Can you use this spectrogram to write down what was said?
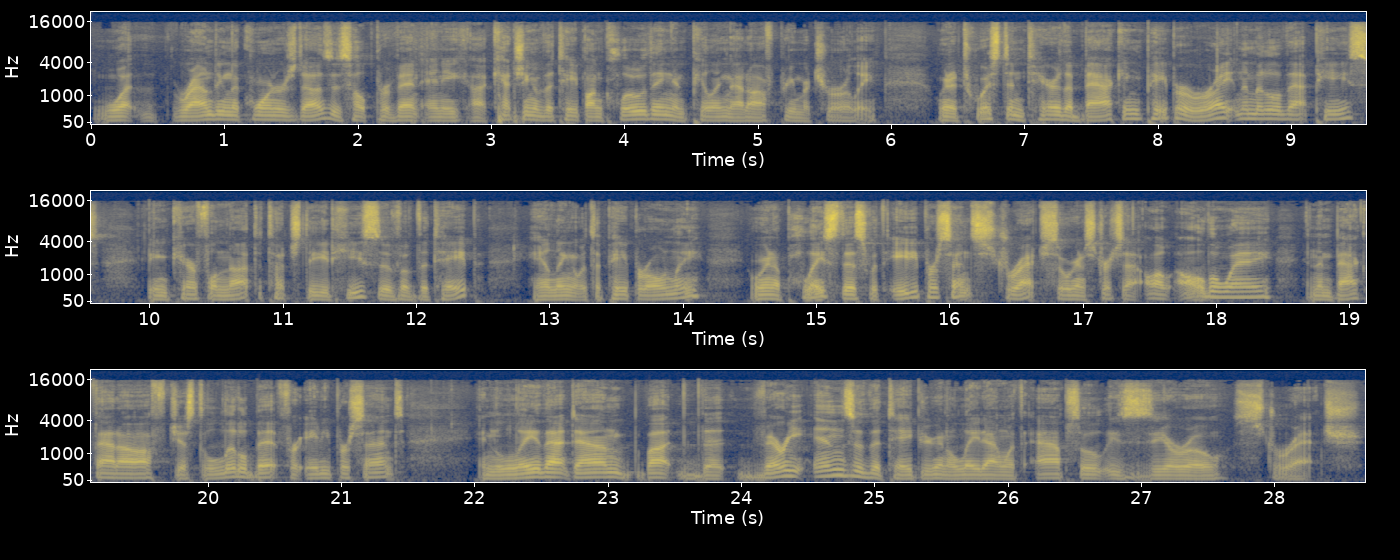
What rounding the corners does is help prevent any uh, catching of the tape on clothing and peeling that off prematurely. We're going to twist and tear the backing paper right in the middle of that piece, being careful not to touch the adhesive of the tape handling it with the paper only. We're going to place this with 80% stretch, so we're going to stretch that all, all the way and then back that off just a little bit for 80% and lay that down, but the very ends of the tape you're going to lay down with absolutely zero stretch.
